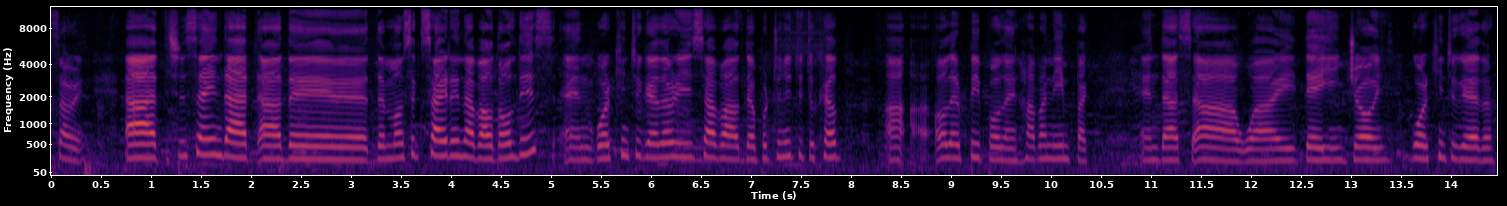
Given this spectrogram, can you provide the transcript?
Sorry. Uh, she's saying that uh, the the most exciting about all this and working together is about the opportunity to help uh, other people and have an impact, and that's uh, why they enjoy working together.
